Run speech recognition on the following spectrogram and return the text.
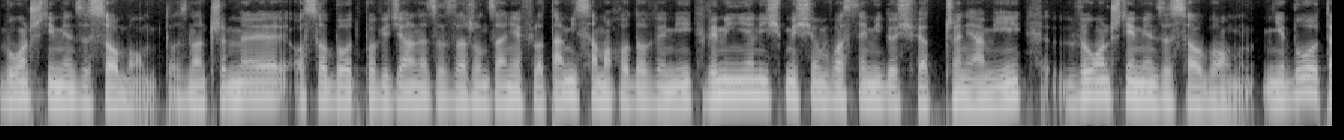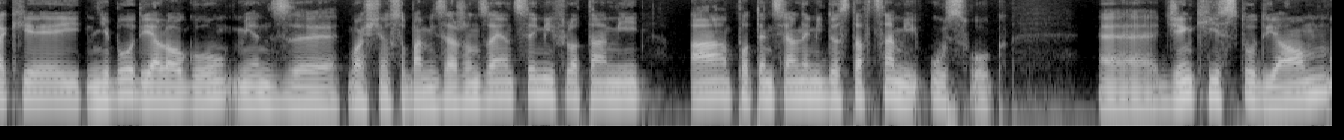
wyłącznie między sobą. To znaczy, my, osoby odpowiedzialne za zarządzanie flotami samochodowymi, wymienialiśmy się własnymi doświadczeniami wyłącznie między sobą. Nie było takiej, nie było dialogu między właśnie osobami zarządzającymi flotami, a potencjalnymi dostawcami usług. E, dzięki studiom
